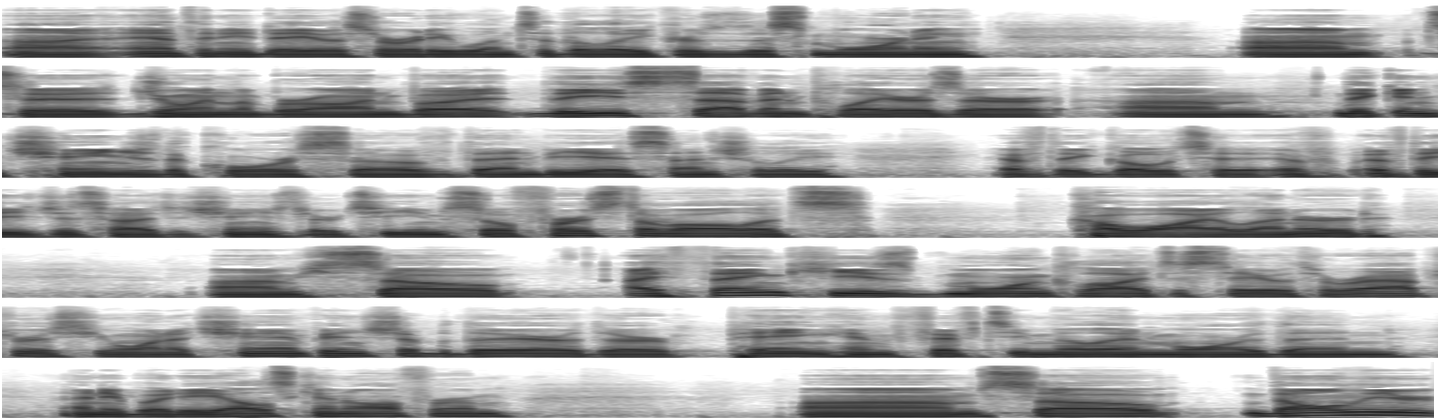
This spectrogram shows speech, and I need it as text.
uh, Anthony Davis already went to the Lakers this morning um, to join LeBron. But these seven players are um, they can change the course of the NBA essentially if they go to if, if they decide to change their team. So first of all, it's Kawhi Leonard. Um, so I think he's more inclined to stay with the Raptors. He won a championship there. They're paying him fifty million more than anybody else can offer him. Um, so the only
